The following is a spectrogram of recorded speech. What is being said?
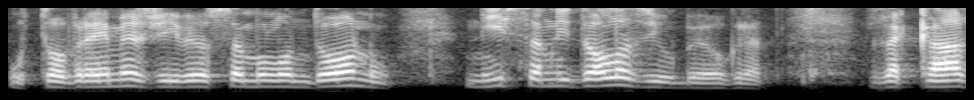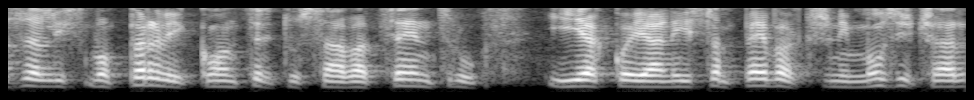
U to vreme živeo sam u Londonu, nisam ni dolazio u Beograd. Zakazali smo prvi koncert u Sava centru, iako ja nisam pevač ni muzičar,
